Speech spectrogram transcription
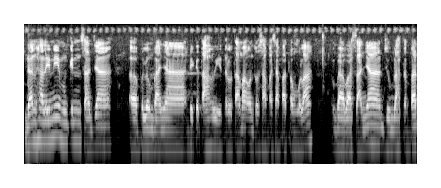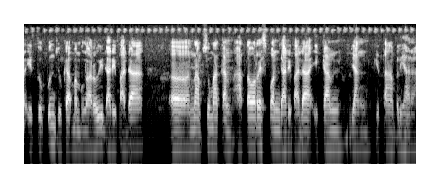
Dan hal ini mungkin saja uh, belum banyak diketahui terutama untuk sahabat-sahabat pemula bahwasanya jumlah tebar itu pun juga mempengaruhi daripada e, nafsu makan atau respon daripada ikan yang kita pelihara.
